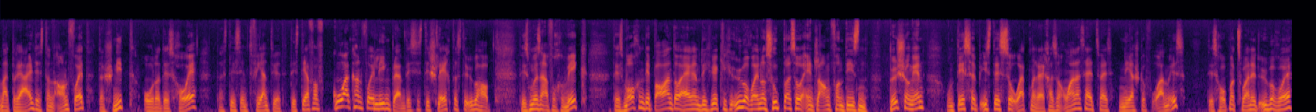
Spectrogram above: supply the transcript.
Material, das dann anfällt, der Schnitt oder das Heu, dass das entfernt wird. Das darf auf gar keinen Fall liegen bleiben. Das ist das Schlechteste überhaupt. Das muss einfach weg. Das machen die Bauern da eigentlich wirklich überall noch super, so entlang von diesen Böschungen. Und deshalb ist das so artenreich. Also einerseits, weil es nährstoffarm ist. Das hat man zwar nicht überall,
